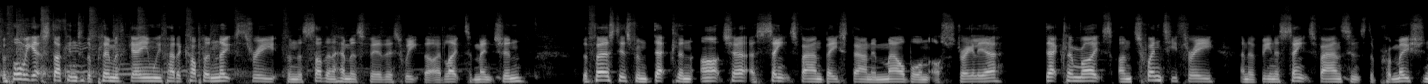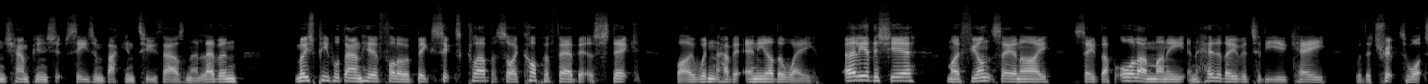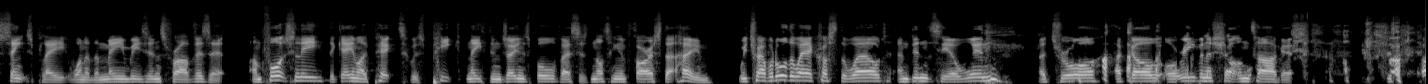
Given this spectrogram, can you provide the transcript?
Before we get stuck into the Plymouth game, we've had a couple of notes through from the Southern Hemisphere this week that I'd like to mention. The first is from Declan Archer, a Saints fan based down in Melbourne, Australia. Declan writes, I'm 23 and have been a Saints fan since the promotion championship season back in 2011. Most people down here follow a big six club, so I cop a fair bit of stick, but I wouldn't have it any other way. Earlier this year, my fiance and I saved up all our money and headed over to the UK with a trip to watch Saints play, one of the main reasons for our visit. Unfortunately, the game I picked was peak Nathan Jones ball versus Nottingham Forest at home. We travelled all the way across the world and didn't see a win, a draw, a goal, or even a shot on target.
